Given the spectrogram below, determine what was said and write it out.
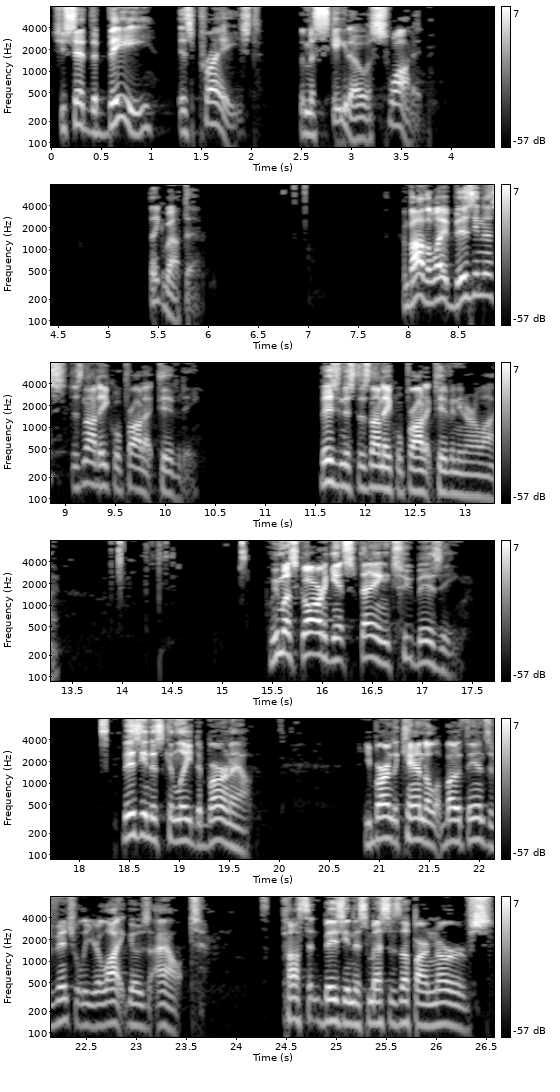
She said, The bee is praised, the mosquito is swatted. Think about that. And by the way, busyness does not equal productivity. Busyness does not equal productivity in our life. We must guard against staying too busy. Busyness can lead to burnout. You burn the candle at both ends, eventually your light goes out. Constant busyness messes up our nerves,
